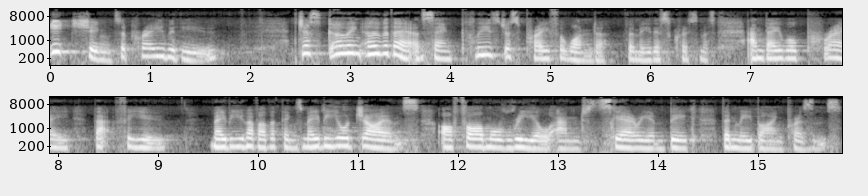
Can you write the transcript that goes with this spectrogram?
itching to pray with you. Just going over there and saying, please just pray for wonder for me this Christmas. And they will pray that for you. Maybe you have other things. Maybe your giants are far more real and scary and big than me buying presents.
